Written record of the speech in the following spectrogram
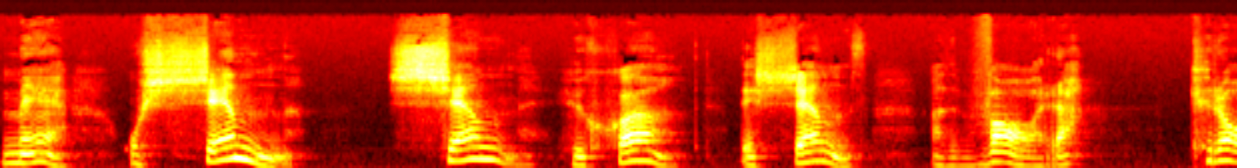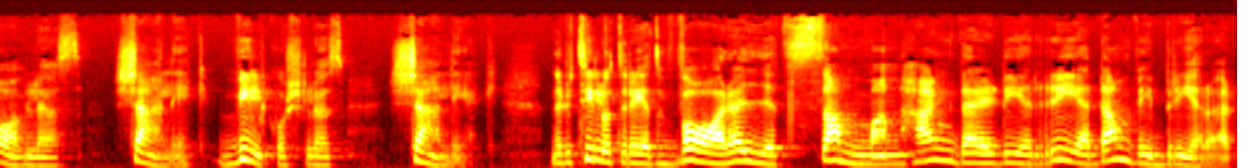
med och känn, känn hur skönt det känns att vara kravlös kärlek, villkorslös kärlek. När du tillåter dig att vara i ett sammanhang där det redan vibrerar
